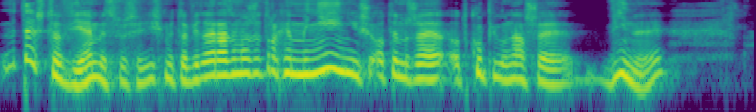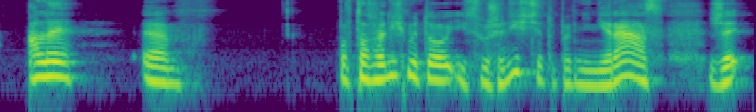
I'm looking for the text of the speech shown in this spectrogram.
My też to wiemy, słyszeliśmy to wiele razy, może trochę mniej niż o tym, że odkupił nasze winy, ale e, powtarzaliśmy to i słyszeliście to pewnie nie raz, że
